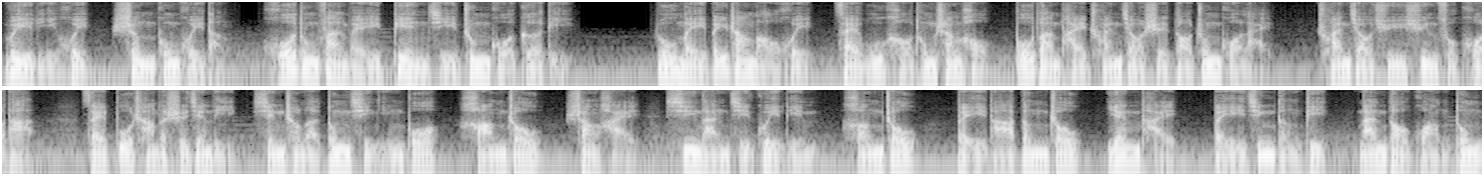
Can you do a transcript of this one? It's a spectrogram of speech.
卫理会、圣公会等，活动范围遍及中国各地。如美北长老会在五口通商后，不断派传教士到中国来，传教区迅速扩大，在不长的时间里，形成了东起宁波、杭州、上海，西南及桂林、衡州，北达登州、烟台、北京等地，南到广东、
